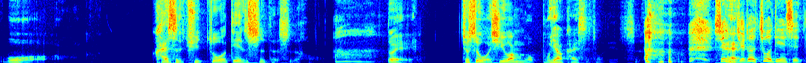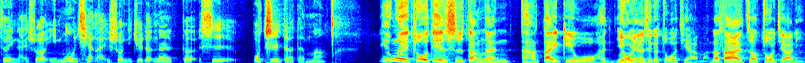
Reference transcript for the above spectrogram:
我开始去做电视的时候啊，对，就是我希望我不要开始做电视。所以你觉得做电视对你来说，以目前来说，你觉得那个是不值得的吗？因为做电视，当然它带给我很，因为我原来是个作家嘛，那大家也知道，作家你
